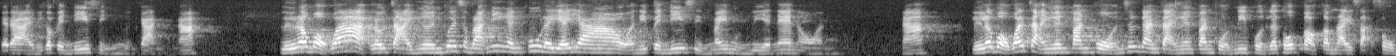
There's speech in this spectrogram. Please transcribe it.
ก็ได้ นี่ก็เป็นหนี้สินเหมือนกันนะ หรือเราบอกว่าเราจ่ายเงินเพื่อชำระหนี้เงินกู้ระยะยาว อันนี้เป็นหนี้สินไม่หมุนเวียนแน่นอนนะหรือเราบอกว่าจ่ายเงินปันผล ซึ่งการจ่ายเงินปันผลมีผลกระทบต่อกำไรสะสม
